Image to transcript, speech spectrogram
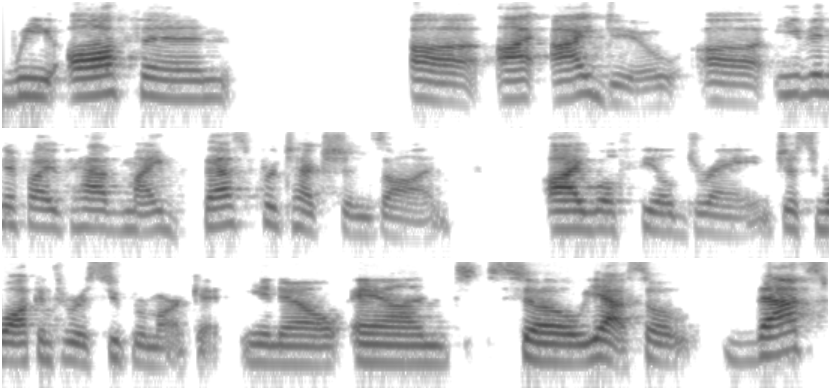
we often uh, I, I do uh, even if i have my best protections on i will feel drained just walking through a supermarket you know? And so yeah so that's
